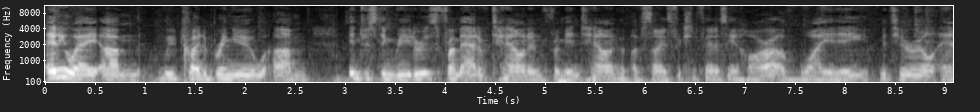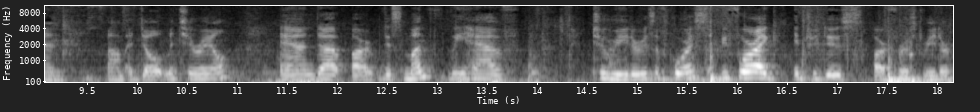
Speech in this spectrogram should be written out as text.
Anyway, um, we've tried to bring you um, interesting readers from out of town and from in town of science fiction, fantasy, and horror, of YA material and um, adult material. And uh, our, this month we have two readers, of course. Before I introduce our first reader,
